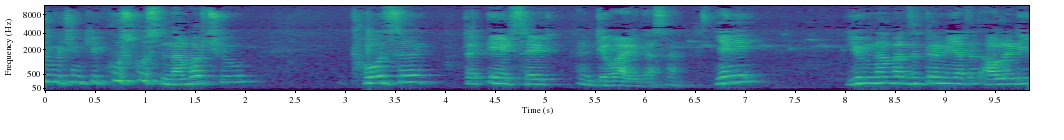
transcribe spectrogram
वो कि कुस कुस नंबर फोर सत एट सत डिवाइड ग यानी यम नंबर जो त्रे मे ऑलरेडी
